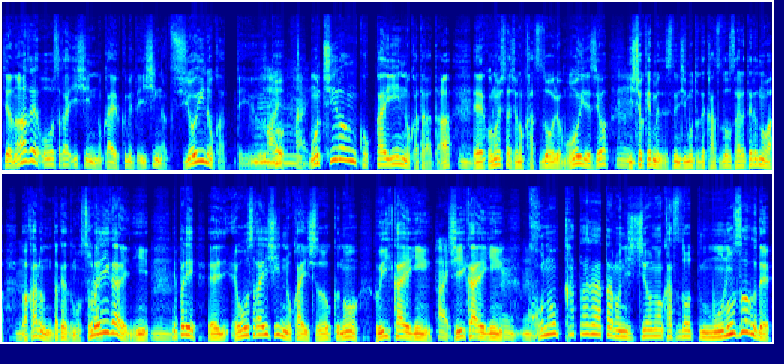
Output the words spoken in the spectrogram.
じゃあなぜ大阪維新の会含めて維新が強いのかっていうと、はい。はい。もちろん国会議員の方々、えーこの人たちの活動量も多いですよ、一生懸命ですね地元で活動されてるのは分かるんだけれども、それ以外に、やっぱり、えー大阪維新の会所属の府議会議員、はい。市議会議員、うんうん。この方々の日常の活動ってものすごくで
